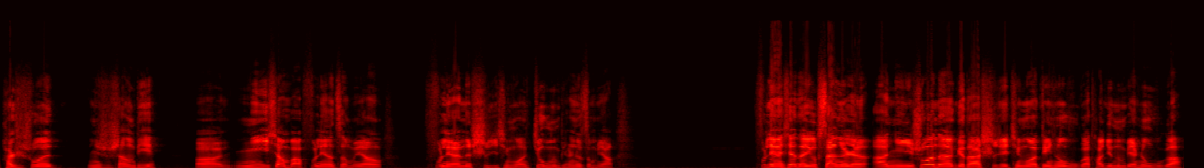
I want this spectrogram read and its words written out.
还是说你是上帝？啊，你想把妇联怎么样？妇联的实际情况就能变成怎么样？妇联现在有三个人啊，你说呢？给他实际情况定成五个，他就能变成五个？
